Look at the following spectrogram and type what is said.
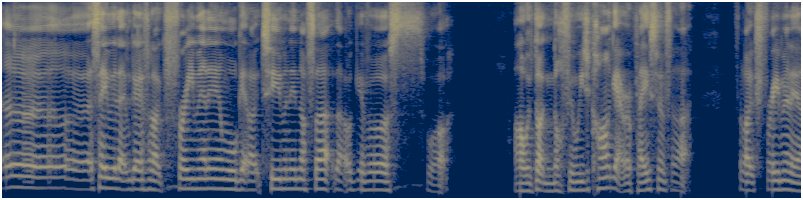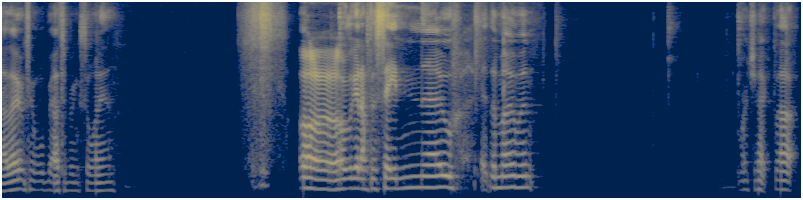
Uh, let's say we let him go for like three million. We'll get like two million off that. That will give us what? Oh, we've got nothing. We just can't get a replacement for that. For like three million, I don't think we'll be able to bring someone in. Oh, we're gonna have to say no at the moment. Reject that.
